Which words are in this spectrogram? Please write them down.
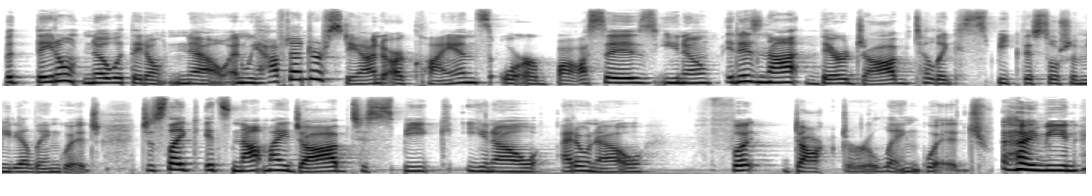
but they don't know what they don't know. And we have to understand our clients or our bosses, you know, it is not their job to like speak the social media language. Just like it's not my job to speak, you know, I don't know, foot doctor language. I mean,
